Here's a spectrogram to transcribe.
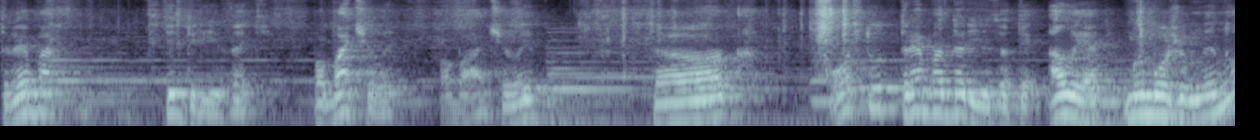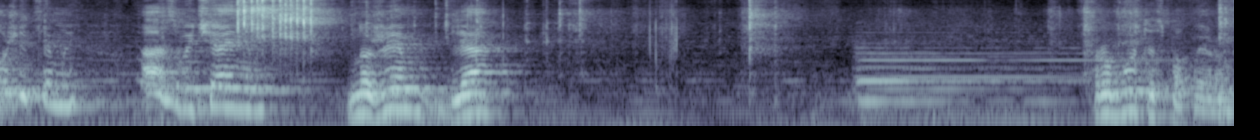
Треба підрізати. Побачили? Побачили. Так. От тут треба дорізати. Але ми можемо не ножицями, а звичайним ножем для роботи з папером.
